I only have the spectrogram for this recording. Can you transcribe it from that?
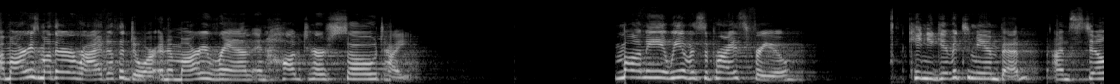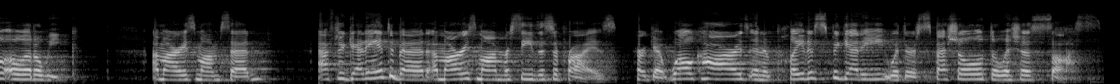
Amari's mother arrived at the door, and Amari ran and hugged her so tight. Mommy, we have a surprise for you. Can you give it to me in bed? I'm still a little weak, Amari's mom said. After getting into bed, Amari's mom received a surprise her get well cards and a plate of spaghetti with their special, delicious sauce.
